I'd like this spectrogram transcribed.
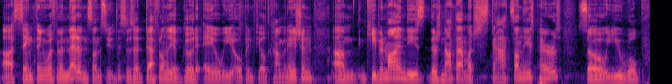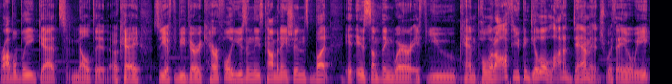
uh, same thing with Mehmed and Sun Tzu. This is a definitely a good AoE open field combination. Um, keep in mind these there's not that much stats on these pairs so you will probably get melted okay? So you have to be very careful using these combinations but it is something where if you can pull it off you can deal a lot of damage with AoE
